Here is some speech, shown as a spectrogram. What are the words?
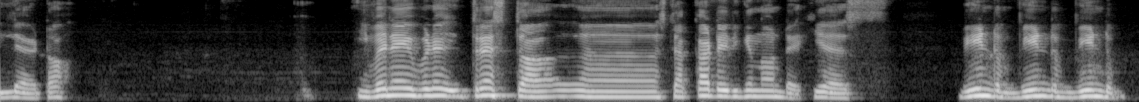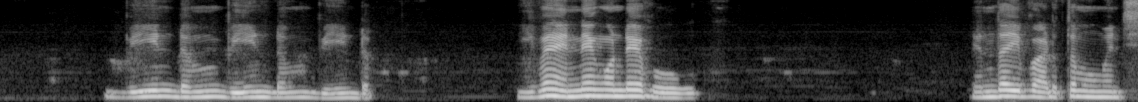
ഇല്ല കേട്ടോ. ഇവനെ ഇവിടെ ഇത്രയും സ്റ്റക്കായിട്ടിരിക്കുന്നോണ്ട്. യെസ് വീണ്ടും വീണ്ടും വീണ്ടും. വീണ്ടും വീണ്ടും വീണ്ടും. ഇവൻ എന്നെ കൊണ്ടേ പോകും. എന്താ ഇപ്പൊ അടുത്ത മൂമെന്റ്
